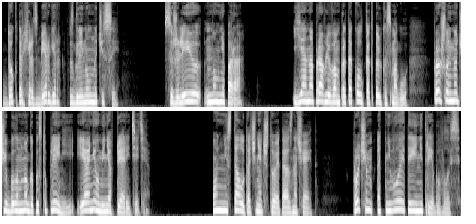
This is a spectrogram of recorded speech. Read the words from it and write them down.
Доктор Херцбергер взглянул на часы. Сожалею, но мне пора. Я направлю вам протокол, как только смогу. Прошлой ночью было много поступлений, и они у меня в приоритете». Он не стал уточнять, что это означает. Впрочем, от него это и не требовалось.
